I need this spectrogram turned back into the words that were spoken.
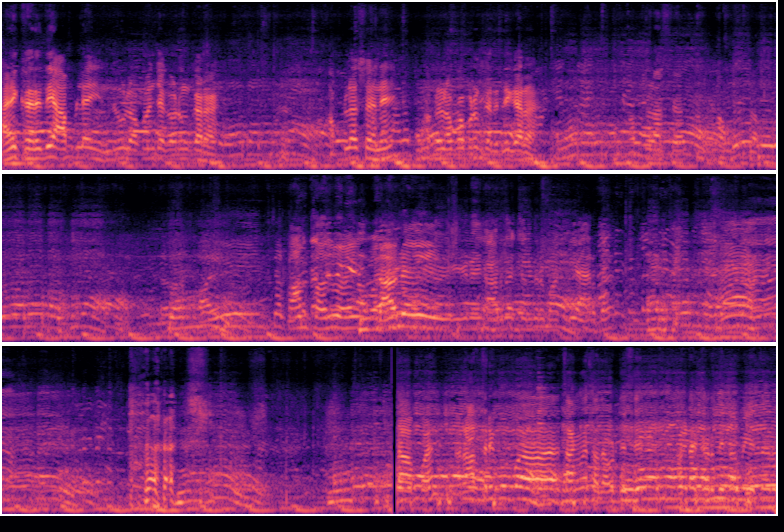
आणि खरेदी आपल्या हिंदू लोकांच्याकडून करा. आपला सण आहे आपल्या लोकांकडून खरेदी करा. आपला सण, हा उत्सव. काम चालू आहे चालू आहे इकडे अर्धा चंद्र बाकी अर्धा आपण रात्री खूप अं, चांगलं सजावट दिसते आता गर्दी कमी आहे तर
